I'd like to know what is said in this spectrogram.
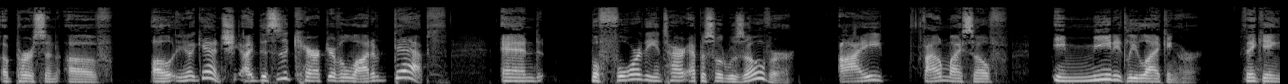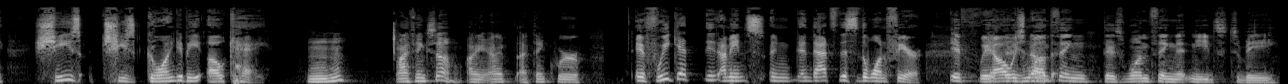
a person of uh, you know again she, I, this is a character of a lot of depth, and before the entire episode was over, I found myself immediately liking her, thinking she's she's going to be okay. I think so. I, I I think we're If we get, I mean, and, and that's this is the one fear. if we if always know one that- thing. There's one thing that needs to be,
